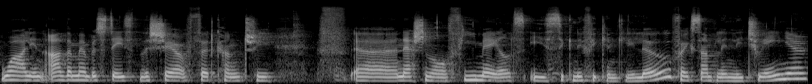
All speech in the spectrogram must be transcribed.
while in other member states the share of third country uh, national females is significantly low, for example, in Lithuania.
